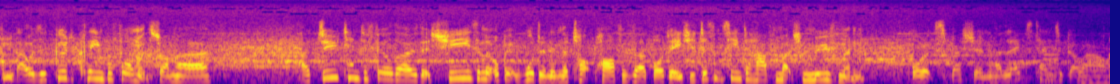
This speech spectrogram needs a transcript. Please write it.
That was a good, clean performance from her. I do tend to feel, though, that she's a little bit wooden in the top half of her body. She doesn't seem to have much movement or expression. Her legs tend to go out.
